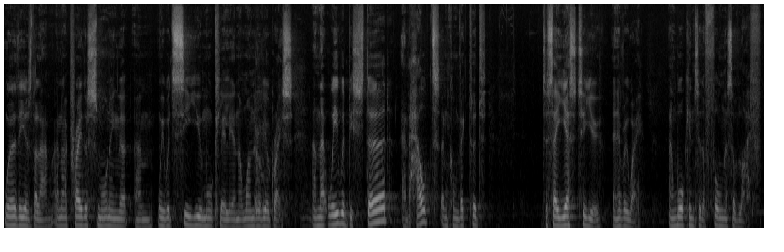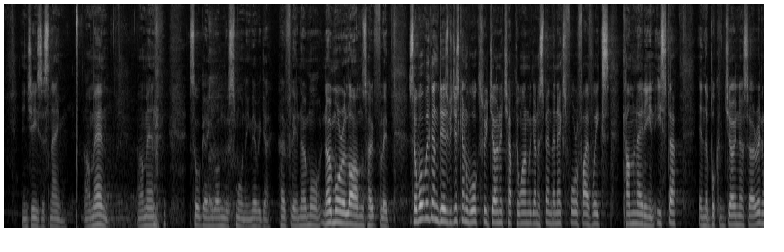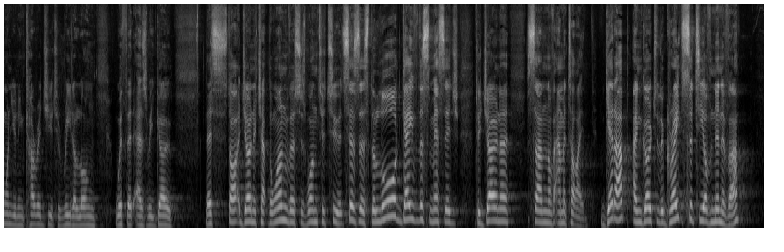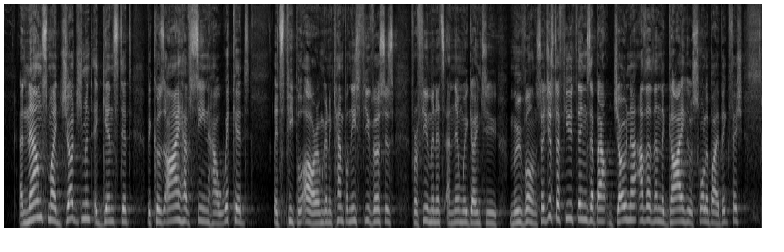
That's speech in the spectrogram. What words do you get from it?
Worthy is the Lamb. And I pray this morning that um, we would see you more clearly in the wonder of your grace, and that we would be stirred and helped and convicted to say yes to you in every way and walk into the fullness of life. In Jesus' name. Amen. Amen. It's all going wrong this morning. There we go. Hopefully, no more, no more alarms, hopefully. So, what we're going to do is we're just going to walk through Jonah chapter 1. We're going to spend the next four or five weeks culminating in Easter in the book of Jonah. So, I really want you to encourage you to read along with it as we go. Let's start Jonah chapter 1, verses 1 to 2. It says this The Lord gave this message to Jonah, son of Amittai Get up and go to the great city of Nineveh, announce my judgment against it, because I have seen how wicked its people are. I'm going to camp on these few verses for a few minutes and then we're going to move on. So, just a few things about Jonah, other than the guy who was swallowed by a big fish.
